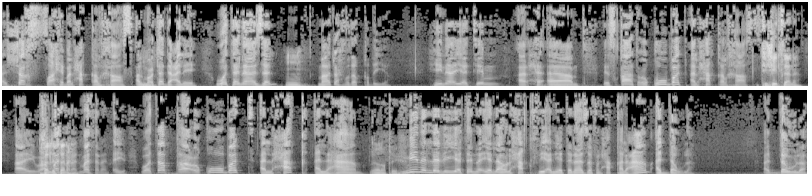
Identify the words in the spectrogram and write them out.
الشخص صاحب الحق الخاص المعتدى عليه وتنازل. ما تحفظ القضية. هنا يتم إسقاط عقوبة الحق الخاص. تشيل سنة. أيوه خلي مثلا سنة. مثلا أيوه وتبقى عقوبة الحق العام. يا لطيف. من الذي يتن... له الحق في أن يتنازل في الحق العام؟ الدولة. الدولة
